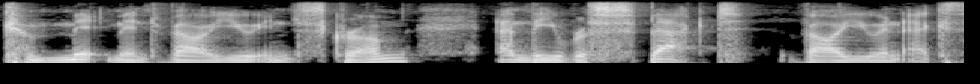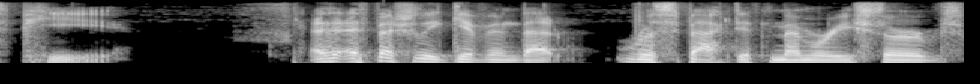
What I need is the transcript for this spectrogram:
commitment value in Scrum and the respect value in XP. Especially given that respect, if memory serves,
